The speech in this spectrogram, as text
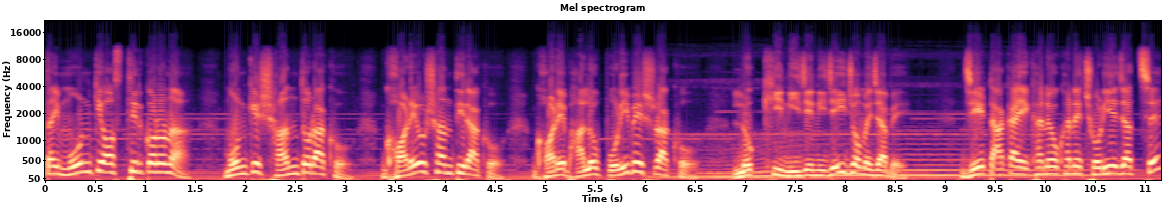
তাই মনকে অস্থির করো না, মনকে শান্ত রাখো, ঘরেও শান্তি রাখো, ঘরে ভালো পরিবেশ রাখো, লক্ষ্মী নিজে নিজেই জমে যাবে। যে টাকা এখানে ওখানে ছড়িয়ে যাচ্ছে,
